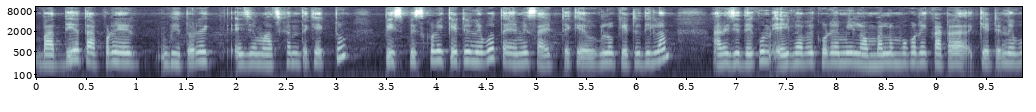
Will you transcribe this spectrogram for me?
বাদ দিয়ে তারপরে এর ভেতরে এই যে মাঝখান থেকে একটু পিস পিস করে কেটে নেব, তাই আমি সাইড থেকে ওগুলো কেটে দিলাম। আর এই যে দেখুন, এইভাবে করে আমি লম্বা লম্বা করে কাটা, কেটে নেব।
